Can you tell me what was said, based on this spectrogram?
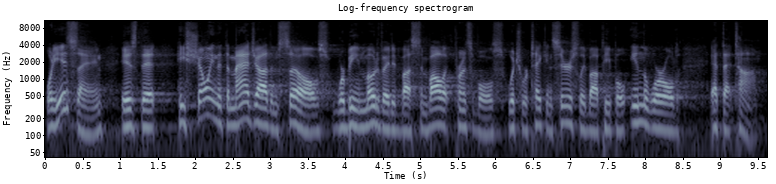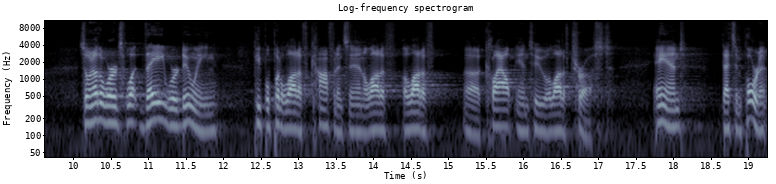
What he is saying is that he's showing that the Magi themselves were being motivated by symbolic principles which were taken seriously by people in the world at that time. So, in other words, what they were doing, people put a lot of confidence in, a lot of, a lot of uh, clout into, a lot of trust. And that's important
